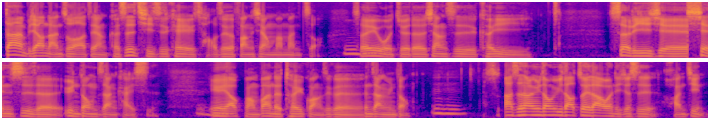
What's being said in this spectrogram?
当然比较难做到这样，可是其实可以朝这个方向慢慢走。所以我觉得像是可以设立一些县市的运动站开始。因为要广泛的推广这个生长运动，嗯哼，那生长运动遇到最大的问题就是环境，因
